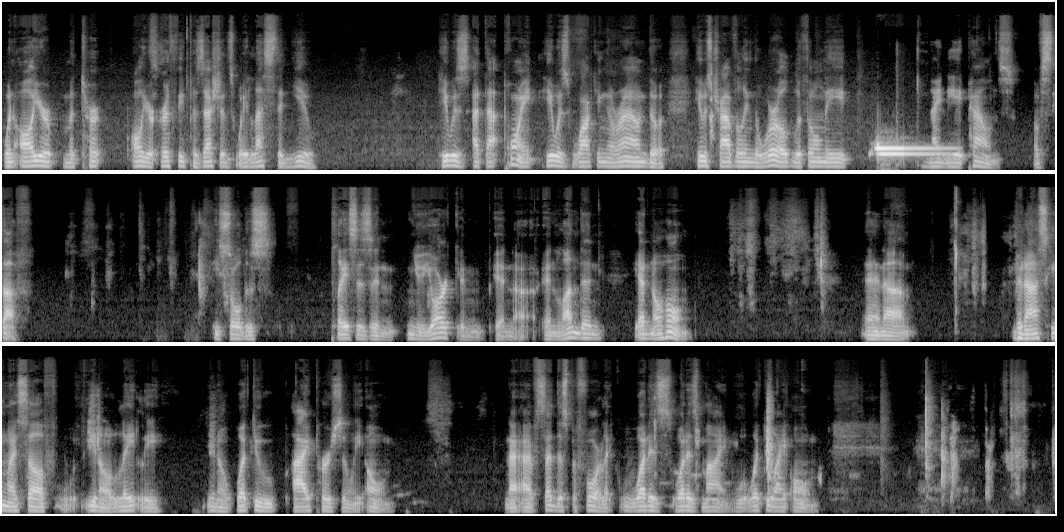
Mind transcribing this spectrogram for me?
when all your mater- all your earthly possessions weigh less than you. He was at that point. He was walking around the. He was traveling the world with only ninety eight pounds of stuff. He sold his places in New York and in uh, in London. He had no home, and um, been asking myself, you know, lately, you know, what do I personally own? And I, have said this before, like, what is what is mine? What do I own?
